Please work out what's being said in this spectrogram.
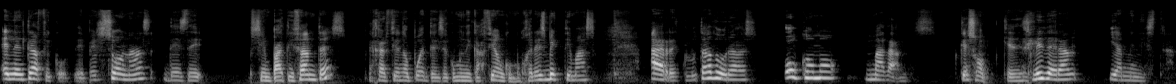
en el tráfico de personas, desde simpatizantes, ejerciendo puentes de comunicación con mujeres víctimas, a reclutadoras o como madams, que son quienes lideran y administran.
